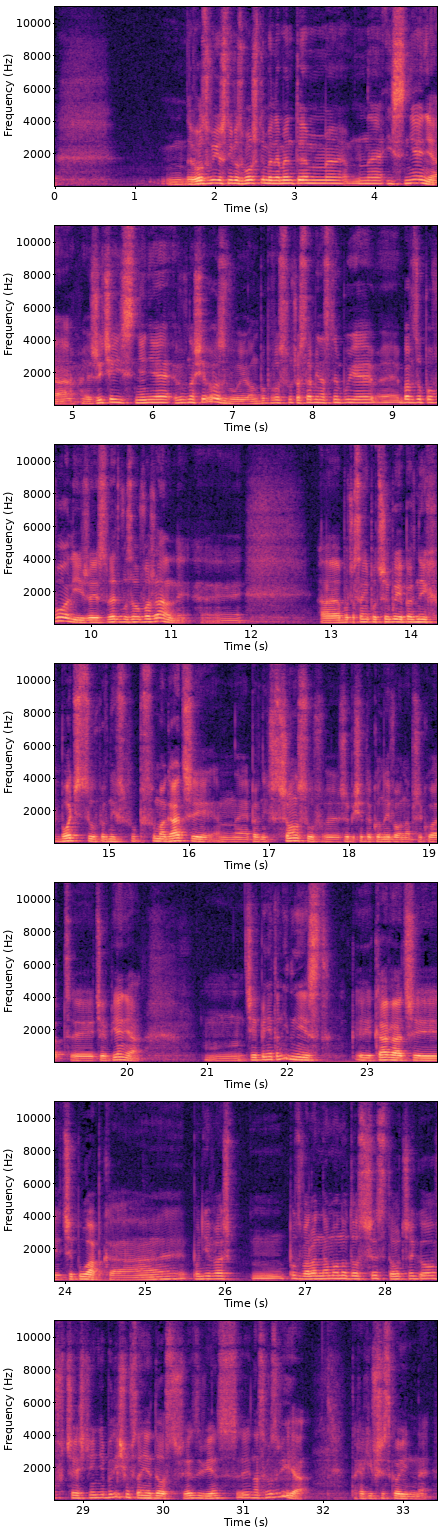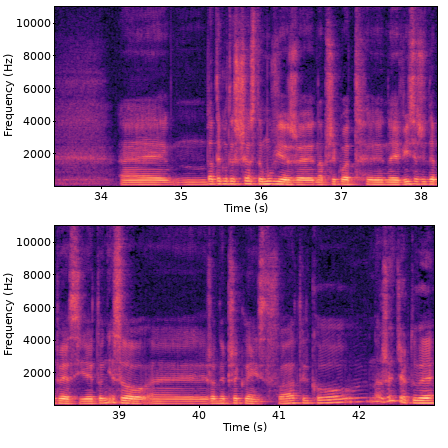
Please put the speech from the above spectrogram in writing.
Rozwój jest nierozłącznym elementem e, istnienia. Życie istnienie równa się rozwój. On po prostu czasami następuje e, bardzo powoli, że jest ledwo zauważalny. E, a- Bo czasami potrzebuje pewnych bodźców, pewnych wsp- wspomagaczy, pewnych wstrząsów, e, żeby się dokonywał na przykład e, cierpienia. Mm, Cierpienie to nigdy nie jest e, kara czy, czy pułapka, ponieważ mm, pozwala nam ono dostrzec to, czego wcześniej nie byliśmy w stanie dostrzec, więc y, nas rozwija, tak jak i wszystko inne. E, mm, Dlatego też często mówię, że na przykład y, nerwice czy depresje to nie są e, żadne przekleństwa, tylko narzędzia, które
